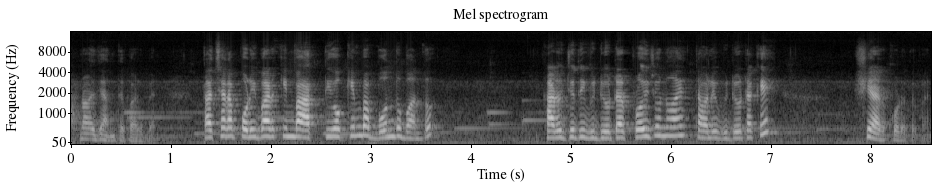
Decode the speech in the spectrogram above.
আপনারা জানতে পারবেন। তাছাড়া পরিবার কিংবা আত্মীয় কিংবা বন্ধু বান্ধব কারোর যদি ভিডিওটার প্রয়োজন হয়, তাহলে ভিডিওটাকে শেয়ার করে দেবেন।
